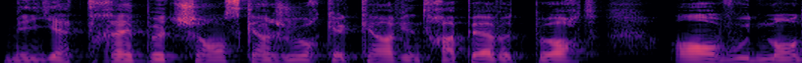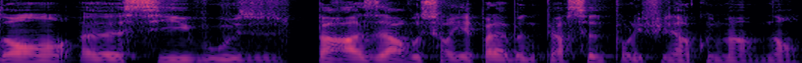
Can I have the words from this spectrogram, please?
mais il y a très peu de chances qu'un jour quelqu'un vienne frapper à votre porte en vous demandant euh, si vous, par hasard, vous seriez pas la bonne personne pour lui filer un coup de main. Non,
